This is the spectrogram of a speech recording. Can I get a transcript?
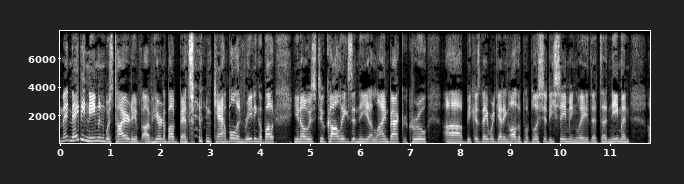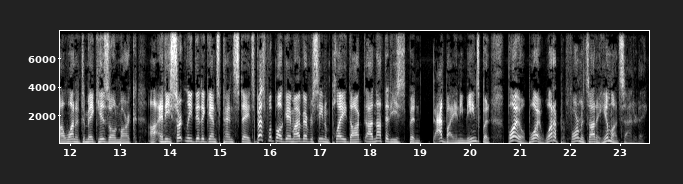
maybe Niemann was tired of, of hearing about Benson and Campbell and reading about, you know, his two colleagues in the uh, linebacker crew uh, because they were getting all the publicity seemingly that uh, Niemann uh, wanted to make his own mark. Uh, and he certainly did against Penn State. It's the best football game I've ever seen him play, Doc. Uh, not that he's been bad by any means, but boy, oh boy, what a performance out of him on Saturday.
